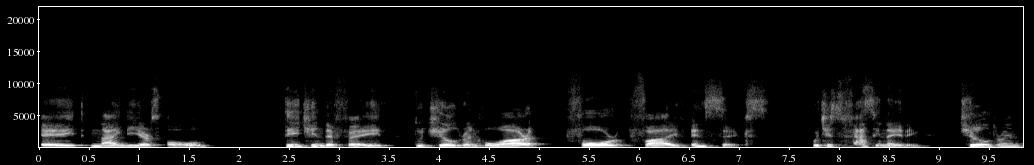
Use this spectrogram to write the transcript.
eight, nine years old, teaching the faith to children who are four, five, and six, which is fascinating. Children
